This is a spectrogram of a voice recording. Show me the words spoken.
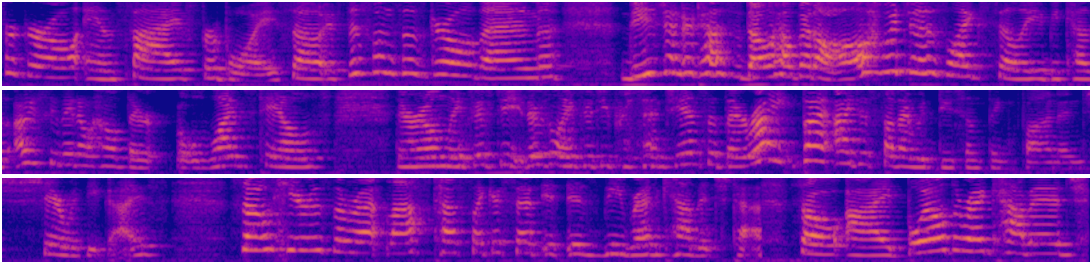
for girl and five for boy. So if this one says girl, then these gender tests don't help at all, which is like silly because obviously they don't help their old wives' tales. There are only 50, there's only 50% chance that they're right, but I just thought I would do something fun and share with you guys. So here's the last test. Like I said, it is the red cabbage test. So I boiled the red cabbage,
